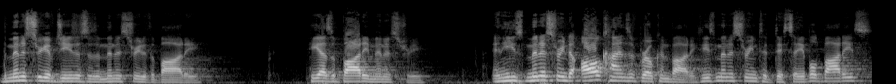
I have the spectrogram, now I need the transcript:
The ministry of Jesus is a ministry to the body. He has a body ministry. And he's ministering to all kinds of broken bodies. He's ministering to disabled bodies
